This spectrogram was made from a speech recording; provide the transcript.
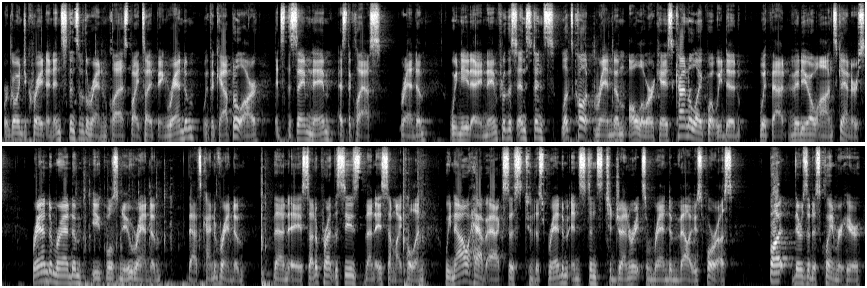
we're going to create an instance of the random class by typing random with a capital R. It's the same name as the class, random. We need a name for this instance. Let's call it random, all lowercase, kind of like what we did with that video on scanners. Random random equals new random. That's kind of random then a set of parentheses, then a semicolon. We now have access to this random instance to generate some random values for us. But there's a disclaimer here.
